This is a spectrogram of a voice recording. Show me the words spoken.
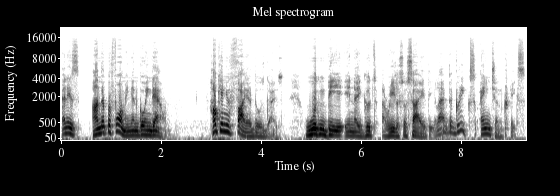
and is underperforming and going down. How can you fire those guys? Wouldn't be in a good a real society like the Greeks, ancient Greeks,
